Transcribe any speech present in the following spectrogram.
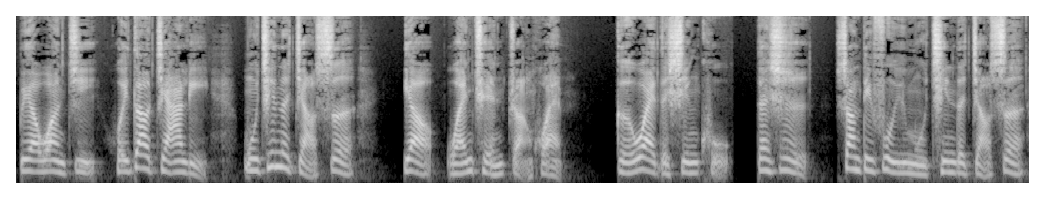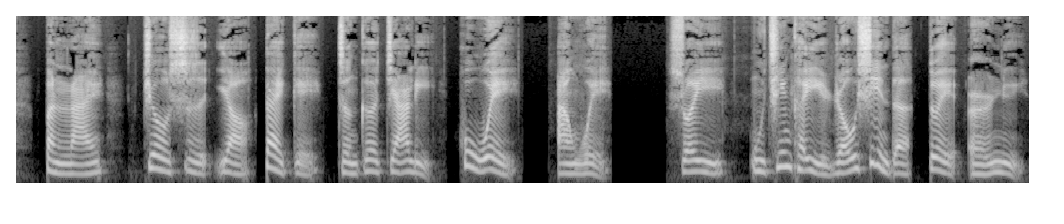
不要忘记回到家里，母亲的角色要完全转换，格外的辛苦。但是上帝赋予母亲的角色本来就是要带给整个家里护卫、安慰，所以母亲可以柔性的对儿女、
